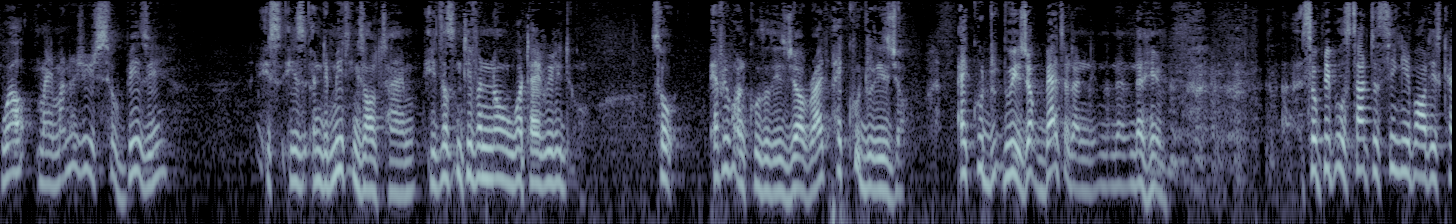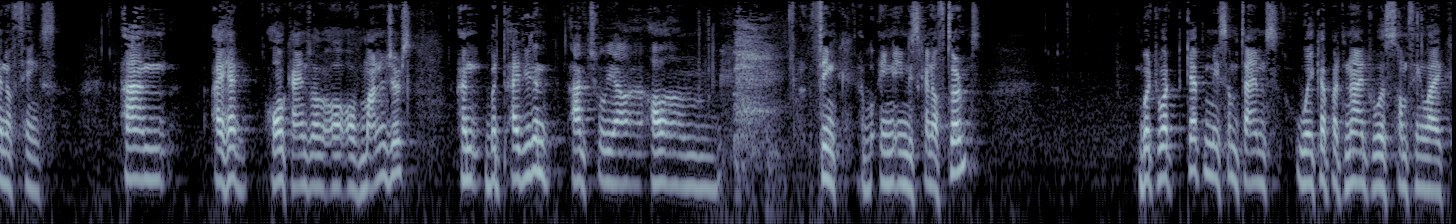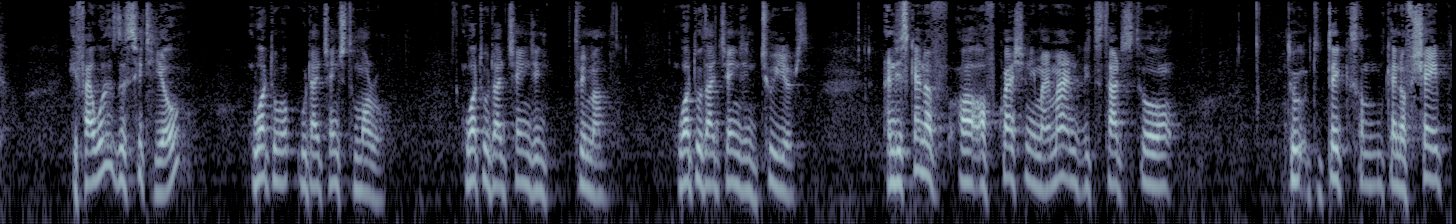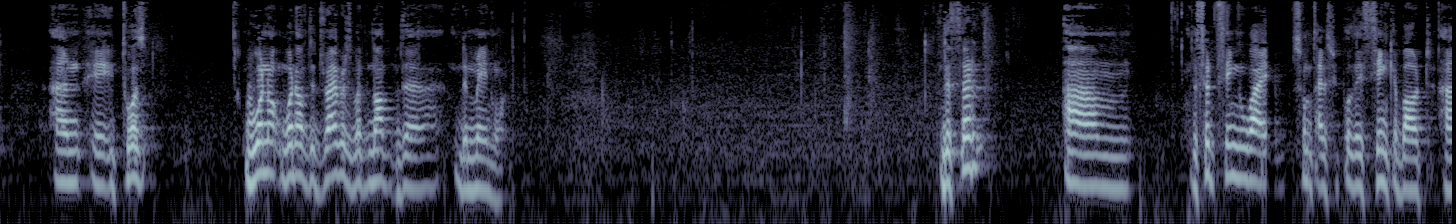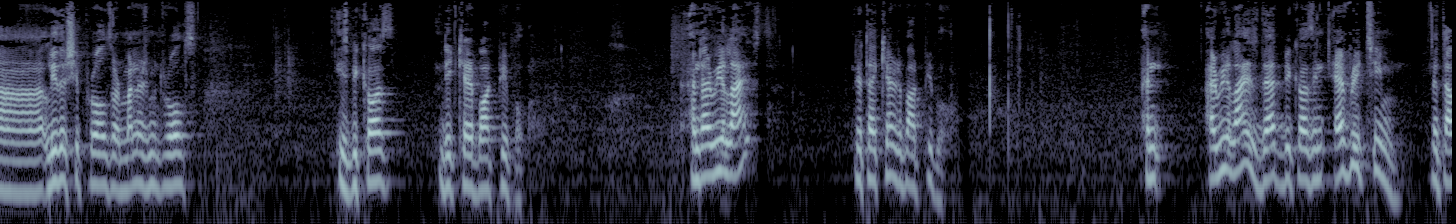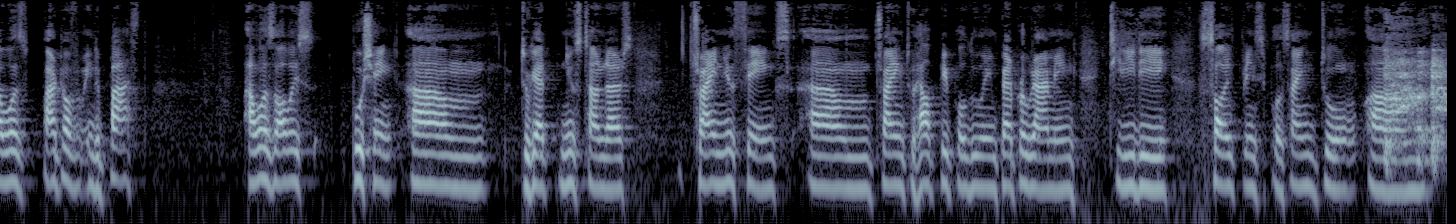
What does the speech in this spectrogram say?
well, my manager is so busy, he's, he's in the meetings all the time, he doesn't even know what I really do. So everyone could do this job, right? I could do this job. I could do his job better than, than, than him. so people start to think about these kind of things. And I had all kinds of, of managers, and, but I didn't actually uh, um, think in, in this kind of terms. But what kept me sometimes wake up at night was something like, if I was the CTO, what would I change tomorrow? What would I change in three months? What would I change in two years? And this kind of, uh, of question in my mind, it starts to, to, to take some kind of shape. And it was one of, one of the drivers, but not the, the main one. The third um, the third thing why sometimes people they think about uh, leadership roles or management roles is because they care about people. And I realized that I cared about people. And I realized that because in every team that I was part of in the past, I was always pushing um, to get new standards, trying new things, um, trying to help people doing pair programming, TDD, solid principles, trying to um,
